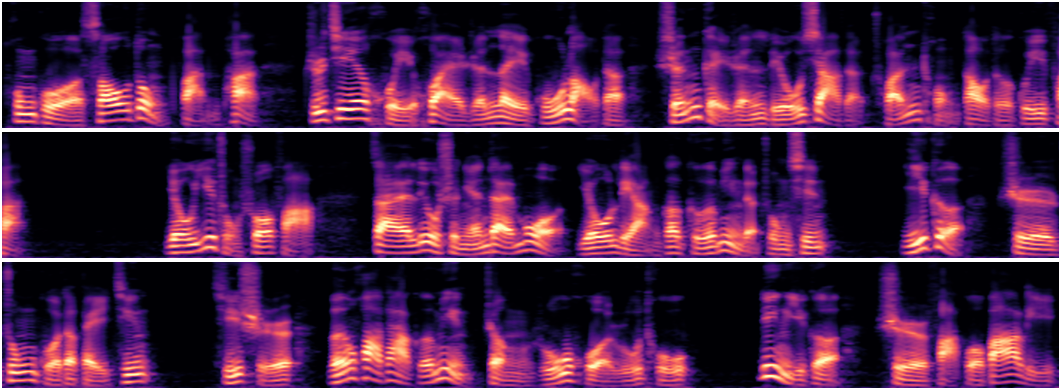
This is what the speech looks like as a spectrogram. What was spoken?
通过骚动反叛，直接毁坏人类古老的神给人留下的传统道德规范。有一种说法，在六十年代末有两个革命的中心，一个是中国的北京，其实文化大革命正如火如荼。另一个是法国巴黎，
